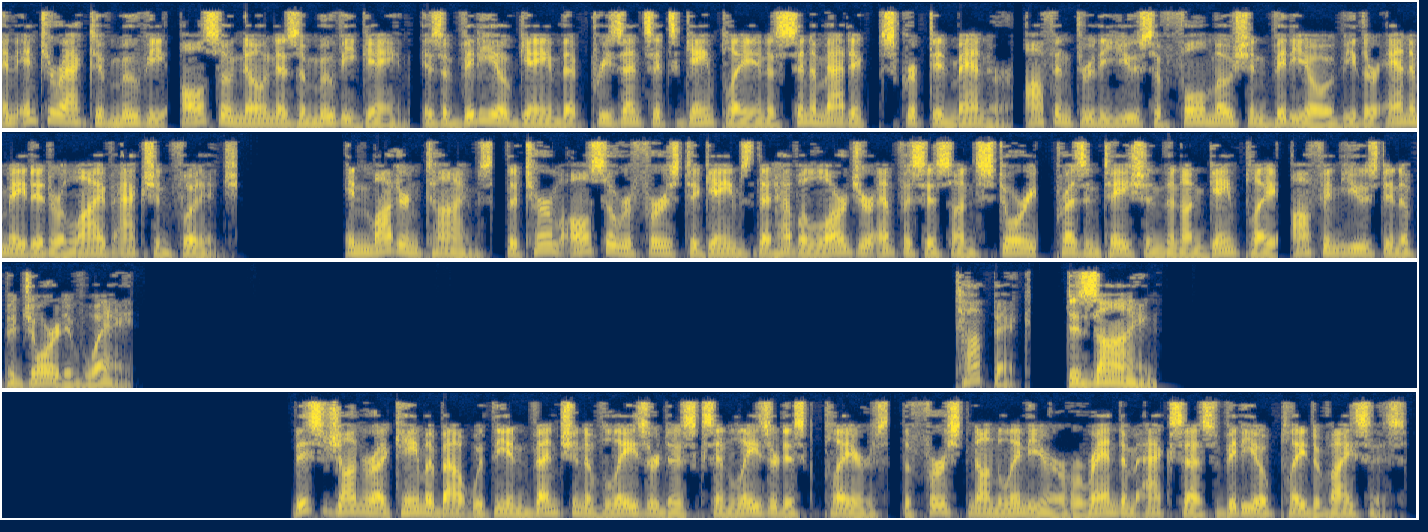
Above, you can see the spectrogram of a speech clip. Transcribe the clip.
An interactive movie, also known as a movie game, is a video game that presents its gameplay in a cinematic, scripted manner, often through the use of full-motion video of either animated or live-action footage. In modern times, the term also refers to games that have a larger emphasis on story, presentation than on gameplay, often used in a pejorative way. Design This genre came about with the invention of laserdiscs and laserdisc players, the first nonlinear or random access video play devices.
